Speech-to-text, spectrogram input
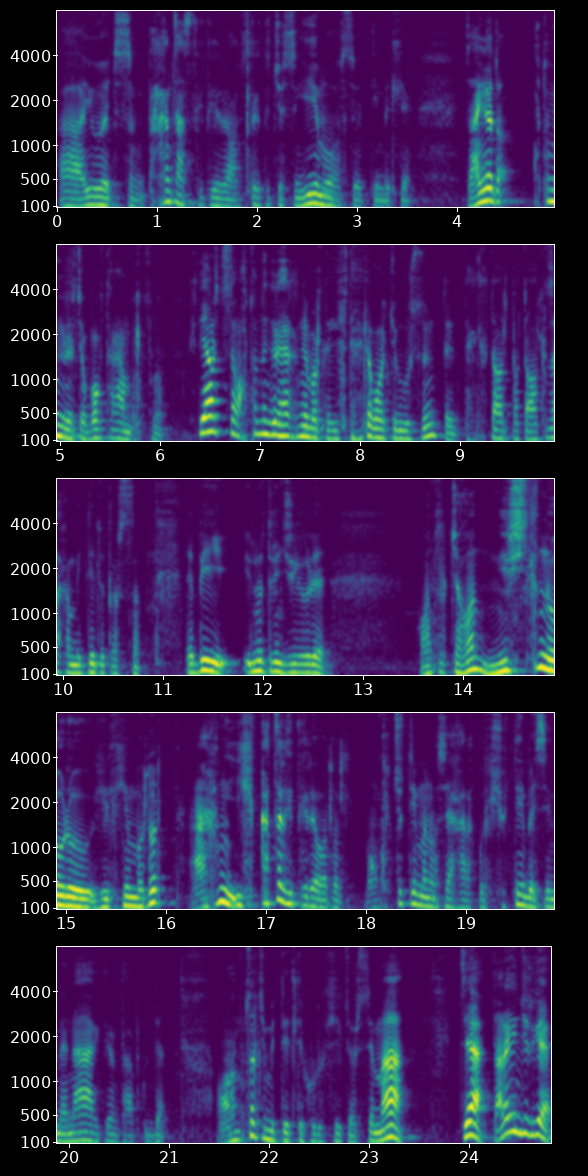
а юу яжсэн дархан цаас гэдгээр онцлогдож байсан ийм уулс байд юм бэлээ. За ингээд отхон нэр ярьж богд хаан болцсон уу. Гэтэ ямар ч гэсэн отхон нэр харихны бол их тахлаг болж өнгөрсөн. Тэгээд тахлагтай холбоотой олон сайхан мэдээлүүд гарсан. Тэгээд би өнөөдрийн жиргээр онцолж байгаа нь нэршил нь өөрөө хэлэх юм бол анхны их газар гэдгээрээ бол монголчуудын маань бас яхаарахгүй их шүтэн байсан юм байна гэдгээр та бүхэндээ онцолж мэдээллийг хүргэхийг зорьсон юм аа. За дараагийн жиргээ.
